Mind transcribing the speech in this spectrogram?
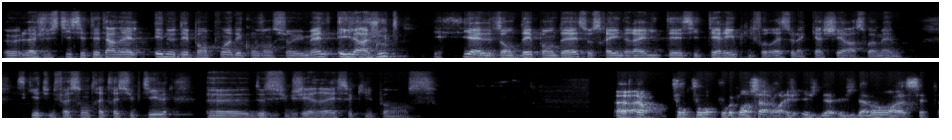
la justice est éternelle et ne dépend point des conventions humaines. Et il rajoute si elles en dépendaient, ce serait une réalité si terrible qu'il faudrait se la cacher à soi-même ce qui est une façon très très subtile euh, de suggérer ce qu'il pense. Euh, alors, pour, pour, répondre à ça, alors évidemment, cette,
